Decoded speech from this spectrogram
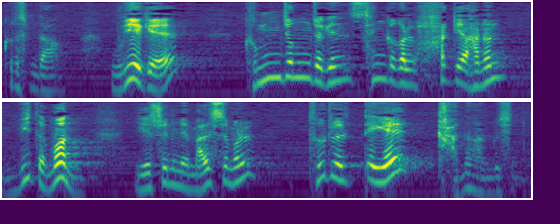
그렇습니다. 우리에게 긍정적인 생각을 하게 하는 믿음은 예수님의 말씀을 들을 때에 가능한 것입니다.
